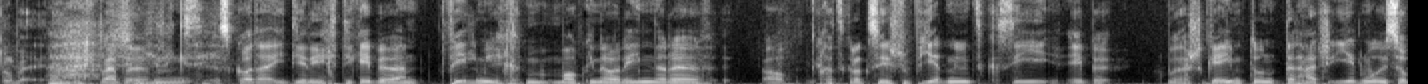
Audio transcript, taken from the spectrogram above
Aber ich glaube, ähm, es geht auch in die Richtung. Eben, wenn Film, ich mag mich noch erinnern, ah, ich habe es gerade gesehen, es war 94 gewesen, eben, du hast gamed und dann hast du irgendwo so,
